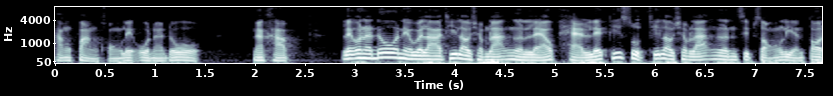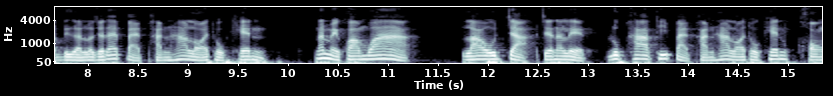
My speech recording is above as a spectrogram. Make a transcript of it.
ทางฝั่งของ Leonardo นะครับ Leonardo เนี่ยเวลาที่เราชำระเงินแล้วแผนเล็กที่สุดที่เราชำระเงิน 12 เหรียญต่อเดือน เราจะได้ 8,500 โทเค็นนั่นหมายความว่าเราจะ generate รูปภาพที่ 8,500 โทเค็นของ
